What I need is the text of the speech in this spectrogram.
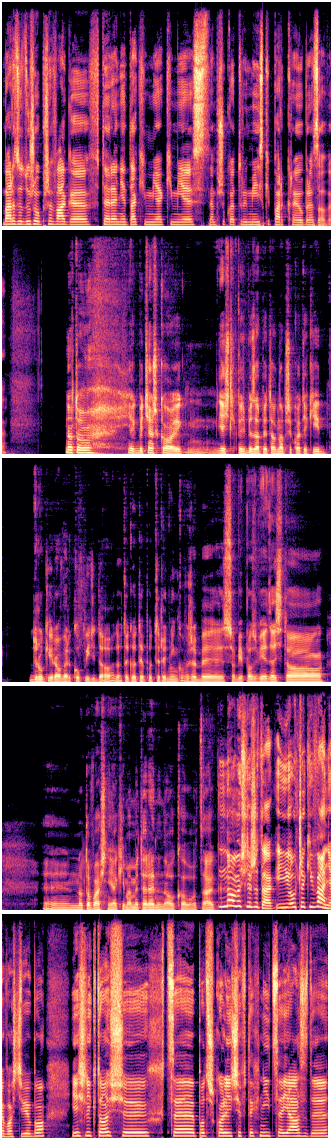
bardzo dużą przewagę w terenie takim, jakim jest na przykład Trójmiejski Park Krajobrazowy. No to jakby ciężko, jeśli ktoś by zapytał na przykład, jaki drugi rower kupić do, do tego typu treningów, żeby sobie pozwiedzać, to e, no to właśnie, jakie mamy tereny naokoło, tak? No, myślę, że tak. I oczekiwania właściwie, bo jeśli ktoś e, chce podszkolić się w technice jazdy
